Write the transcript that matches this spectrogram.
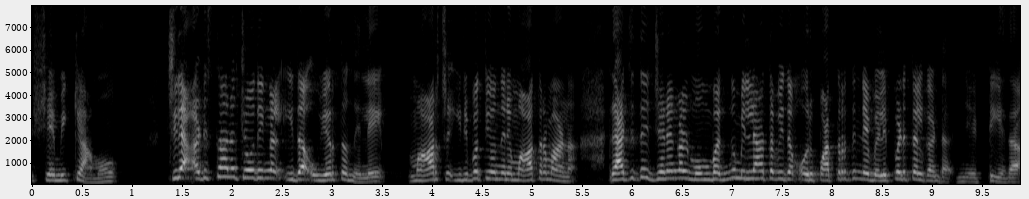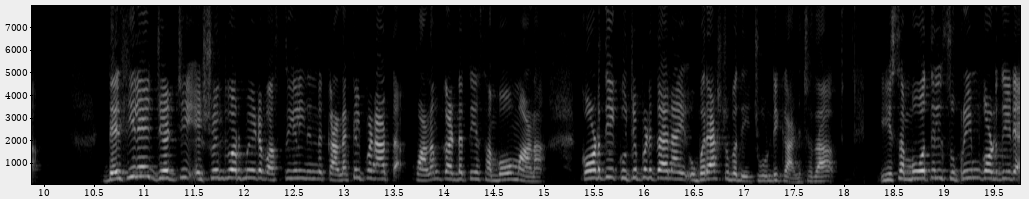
ക്ഷമിക്കാമോ? ചില അടിസ്ഥാന ചോദ്യങ്ങൾ ഇത് ഉയർത്തുന്നില്ലേ? മാർച്ച് ഇരുപത്തിയൊന്നിന് മാത്രമാണ് രാജ്യത്തെ ജനങ്ങൾ മുമ്പെങ്ങുമില്ലാത്ത വിധം ഒരു പത്രത്തിന്റെ വെളിപ്പെടുത്തൽ കണ്ട് ഞെട്ടിയത്. ഡൽഹിയിലെ ജഡ്ജി യശ്വന്ത് വർമ്മയുടെ വസതിയിൽ നിന്ന് കണക്കിൽപ്പെടാത്ത പണം കണ്ടെത്തിയ സംഭവമാണ് കോടതിയെ കുറ്റപ്പെടുത്താനായി ഉപരാഷ്ട്രപതി ചൂണ്ടിക്കാണിച്ചത്. ഈ സംഭവത്തിൽ സുപ്രീം കോടതിയുടെ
